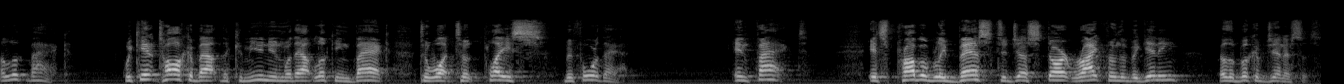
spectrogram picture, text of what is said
A look back. We can't talk about the communion without looking back to what took place before that. In fact, it's probably best to just start right from the beginning of the book of Genesis.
